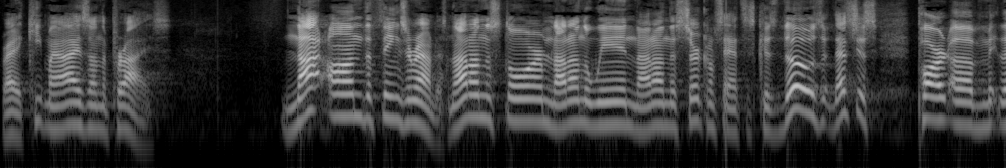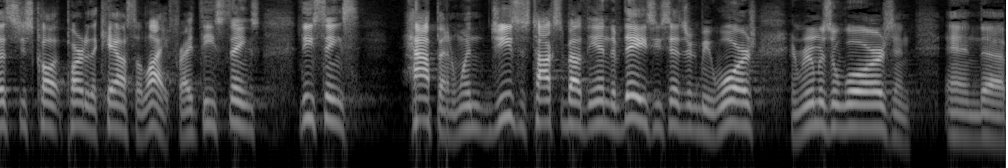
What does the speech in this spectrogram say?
Right? I keep my eyes on the prize. Not on the things around us, not on the storm, not on the wind, not on the circumstances, because those, that's just part of, let's just call it part of the chaos of life, right? These things, these things happen. When Jesus talks about the end of days, he says there are going to be wars and rumors of wars and, and uh,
